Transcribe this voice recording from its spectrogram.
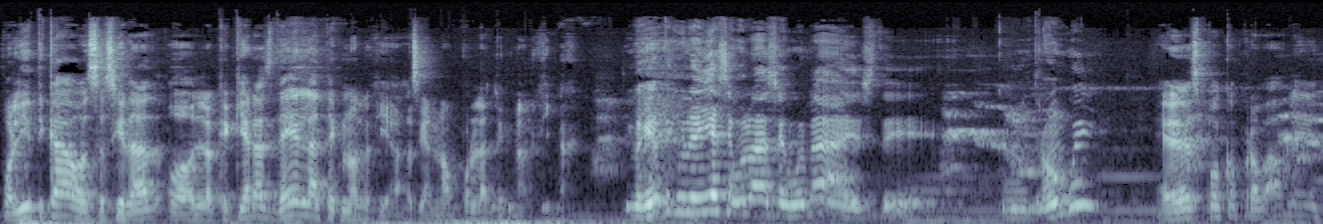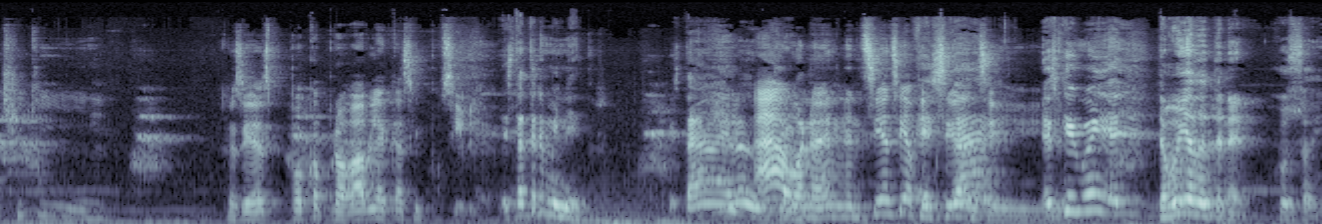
política o sociedad o lo que quieras de la tecnología. O sea, no por la tecnología. Imagínate que una de ellas se vuelva, se vuelva este, como un tron, güey. Es poco probable, chiqui. O sea, es poco probable, casi imposible. Está Terminator. Está Era de Ah, Ultron. bueno, en, en ciencia ficción Está- sí. Es que, güey, hay- Te voy a detener, justo ahí.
